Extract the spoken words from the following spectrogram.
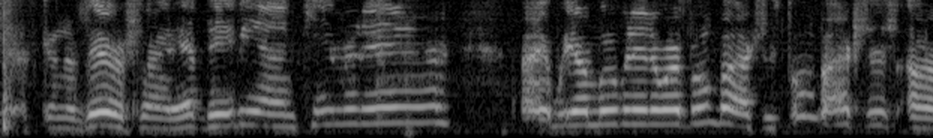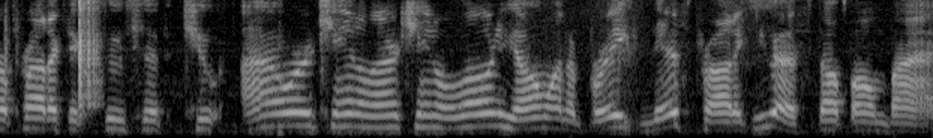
Just gonna verify that baby on camera there. All right, we are moving into our boom boxes. Boom boxes are a product exclusive to our channel, our channel alone. Y'all want to break this product, you gotta stop on by.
